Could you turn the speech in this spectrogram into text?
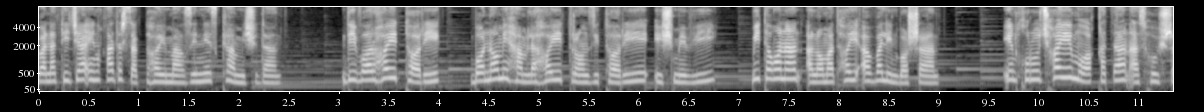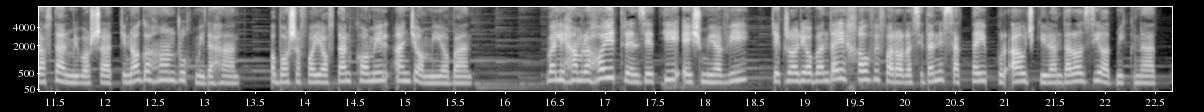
و نتیجه اینقدر سکته های مغزی نیز کم می شدند. دیوارهای تاریک با نام حمله های ترانزیتاری اشمیوی می توانند علامت های اولین باشند. این خروج های موقتا از هوش رفتن می باشد که ناگهان رخ می دهند و با شفا یافتن کامل انجام می یابند. ولی حمله های ترانزیتی اشمیوی تکرار یابنده خوف فرارسیدن سکته پر اوج گیرنده را زیاد می کند.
